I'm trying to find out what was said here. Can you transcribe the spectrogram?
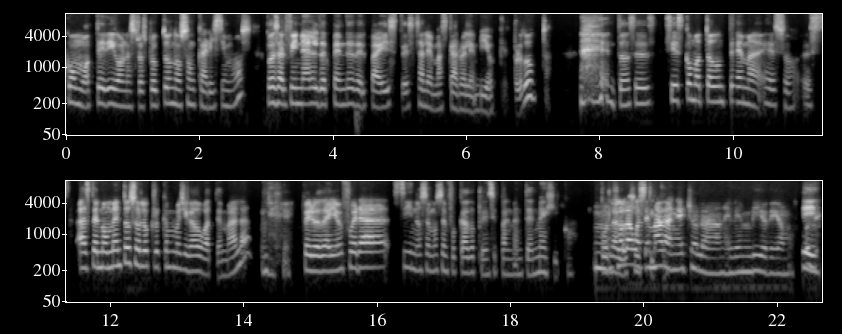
como te digo, nuestros productos no son carísimos, pues al final depende del país, te sale más caro el envío que el producto. Entonces, sí es como todo un tema eso. Es, hasta el momento solo creo que hemos llegado a Guatemala, pero de ahí en fuera sí nos hemos enfocado principalmente en México. Mm, por la solo a Guatemala han hecho la, el envío, digamos. Sí.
